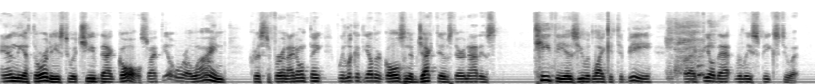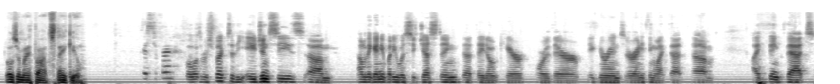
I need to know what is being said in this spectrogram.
and the authorities to achieve that goal. So I feel we're aligned, Christopher, and I don't think if we look at the other goals and objectives, they're not as teethy as you would like it to be, but I feel that really speaks to it. Those are my thoughts. Thank you. Christopher? Well, with respect to the agencies, um, I don't think anybody was suggesting that they don't care or they're ignorant or anything like that. Um, I think that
